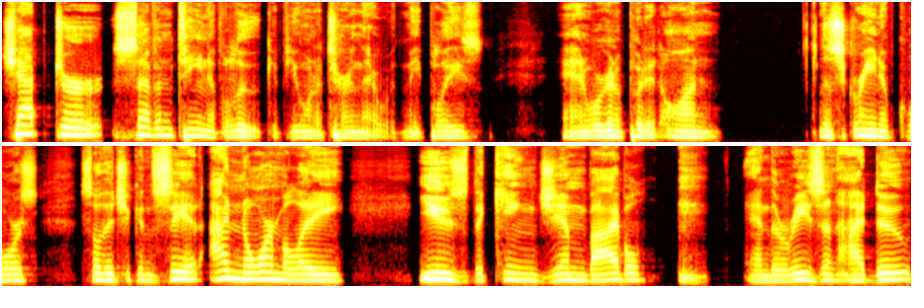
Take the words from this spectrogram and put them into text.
chapter 17 of Luke, if you want to turn there with me, please. And we're going to put it on the screen, of course, so that you can see it. I normally use the King Jim Bible. And the reason I do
